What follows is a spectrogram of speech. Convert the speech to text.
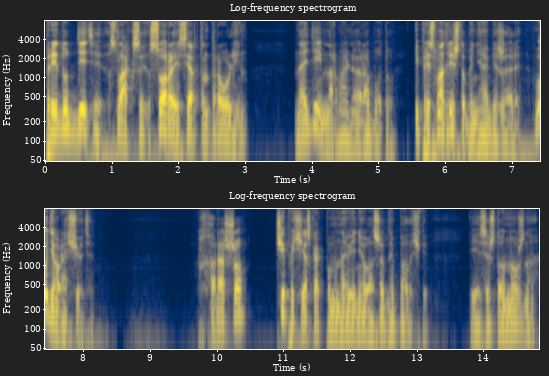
«Придут дети, слаксы, Сора и Сертон Траулин. Найди им нормальную работу и присмотри, чтобы не обижали. Будем в расчете». «Хорошо». Чип исчез как по мановению волшебной палочки. «Если что нужно,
